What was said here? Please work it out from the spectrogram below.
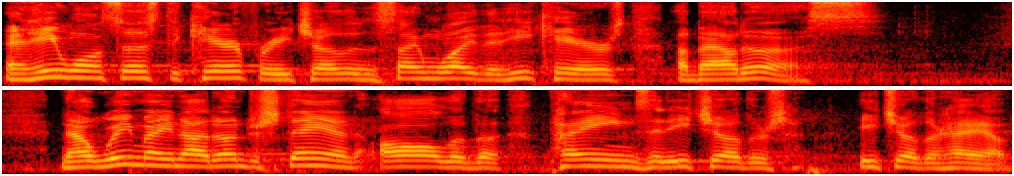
And He wants us to care for each other in the same way that He cares about us. Now, we may not understand all of the pains that each, other's, each other have.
